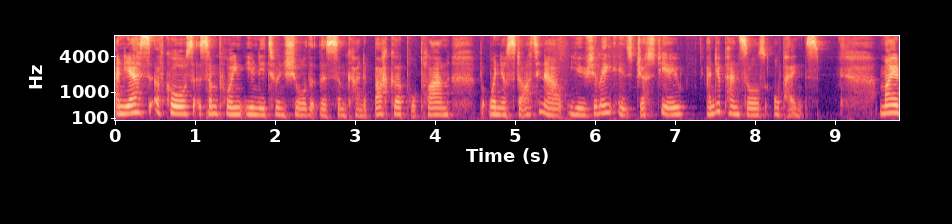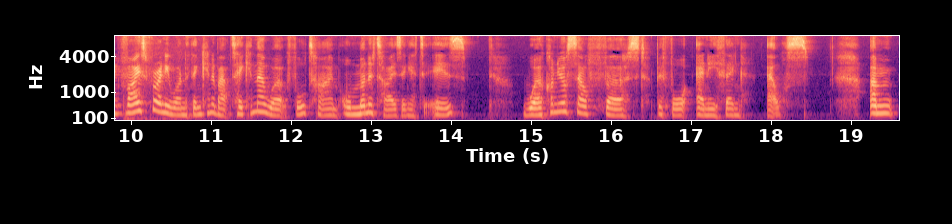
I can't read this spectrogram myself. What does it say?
And yes, of course, at some point you need to ensure that there's some kind of backup or plan. But when you're starting out, usually it's just you and your pencils or paints. My advice for anyone thinking about taking their work full time or monetizing it is work on yourself first before anything else. Um,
